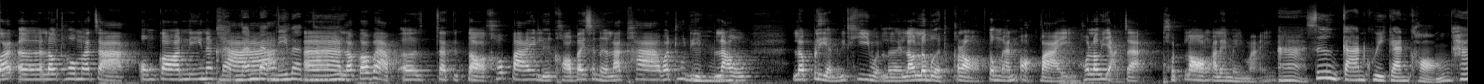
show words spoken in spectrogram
ว่าเออเราโทรมาจากองค์กรนี้นะคะแบบนั้นแบบนี้แบบนี้อ่าแล้วก็แบบเออจะติดต่อเข้าไปหรือขอใบเสนอราคาวัตถุดิบเราเราเปลี่ยนวิธีหมดเลย เราระเบิดกรอบตรงนั้นออกไป เพราะเราอยากจะทดลองอะไรใหม่อ่าซึ่งการคุยกันของห้า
